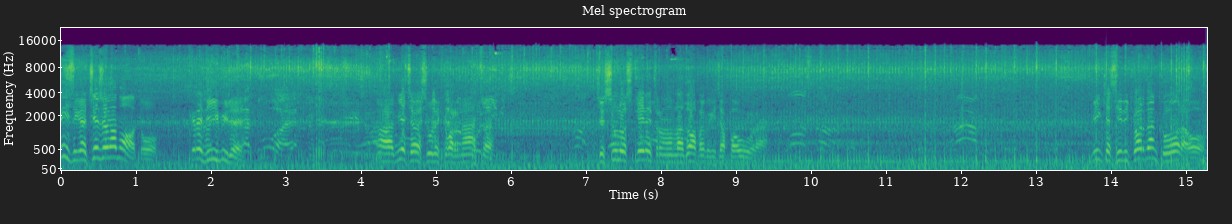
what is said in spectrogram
Visto che ha acceso la moto. Incredibile. La tua, eh. No, la mia c'era sulle cornate. C'è sullo scheletro non la do perché c'ha paura. Minchia si ricorda ancora, oh.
